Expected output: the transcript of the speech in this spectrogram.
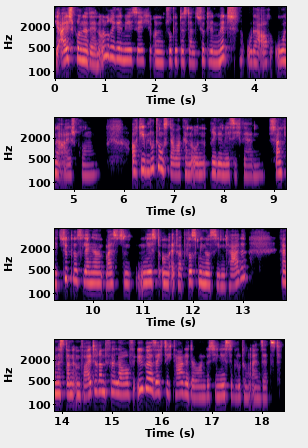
Die Eisprünge werden unregelmäßig und so gibt es dann Zyklen mit oder auch ohne Eisprung. Auch die Blutungsdauer kann unregelmäßig werden. Schwankt die Zykluslänge meist zunächst um etwa plus minus sieben Tage, kann es dann im weiteren Verlauf über 60 Tage dauern, bis die nächste Blutung einsetzt.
